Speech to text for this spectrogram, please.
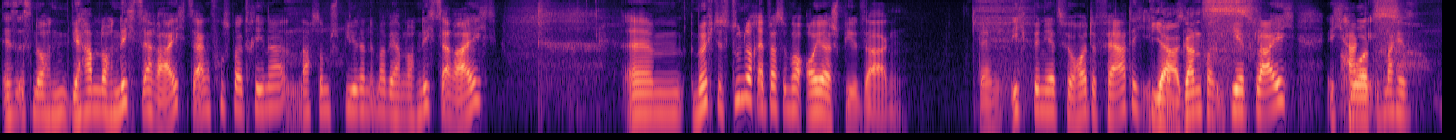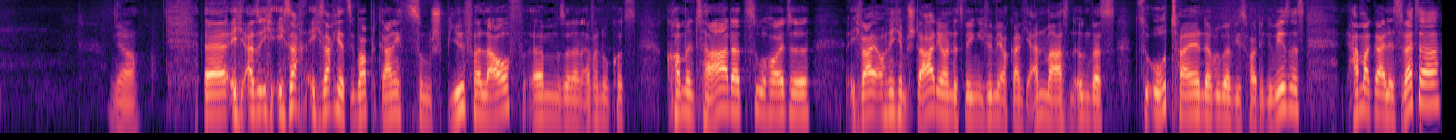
es ist noch, wir haben noch nichts erreicht, sagen Fußballtrainer nach so einem Spiel dann immer, wir haben noch nichts erreicht. Ähm, möchtest du noch etwas über euer Spiel sagen? Denn ich bin jetzt für heute fertig. Ich Ja, ganz Ich gehe jetzt gleich. Ich, hack, kurz. ich mache jetzt. Ja. Äh, ich, also ich, ich sag, ich sag jetzt überhaupt gar nichts zum Spielverlauf, ähm, sondern einfach nur kurz Kommentar dazu heute. Ich war ja auch nicht im Stadion, deswegen ich will mir auch gar nicht anmaßen, irgendwas zu urteilen darüber, wie es heute gewesen ist. Hammergeiles Wetter.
